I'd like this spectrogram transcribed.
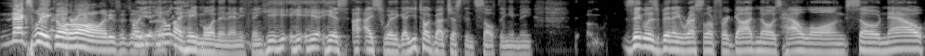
next week on Raw, ladies and Oh, gentlemen. you, you know what I hate more than anything? He he he he, he is. I, I swear to God, you talk about just insulting me. Ziggler's been a wrestler for God knows how long. So now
